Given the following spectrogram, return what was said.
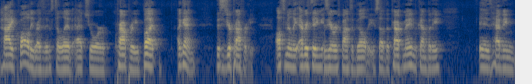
high quality residents to live at your property. But again this is your property. Ultimately everything is your responsibility. So if the property management company is having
